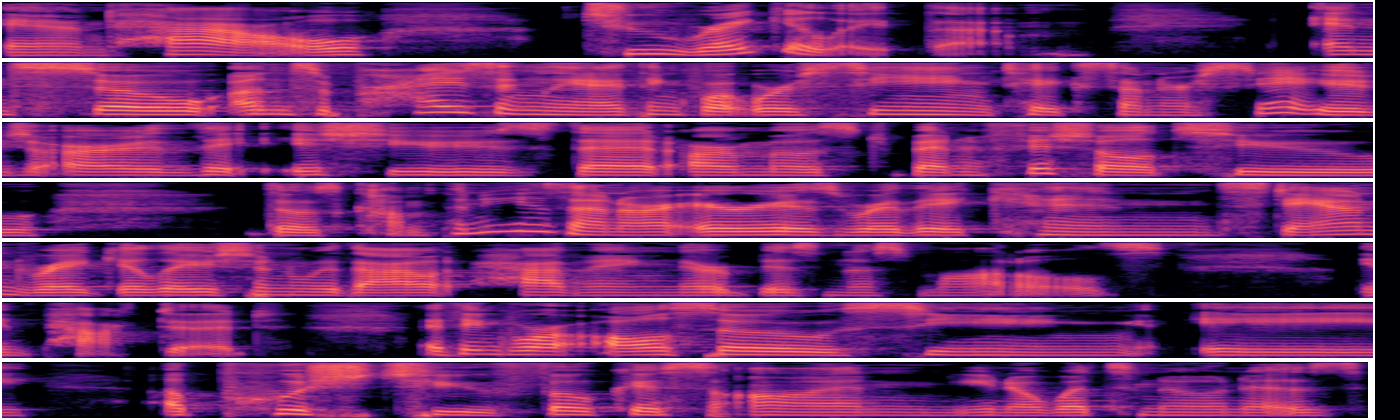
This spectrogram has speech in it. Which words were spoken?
and how to regulate them. And so, unsurprisingly, I think what we're seeing take center stage are the issues that are most beneficial to those companies and are areas where they can stand regulation without having their business models impacted. I think we're also seeing a a push to focus on you know what's known as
